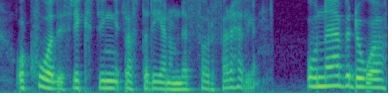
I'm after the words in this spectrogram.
Och KDs riksting röstade igenom det för förra helgen. Och när vi då,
